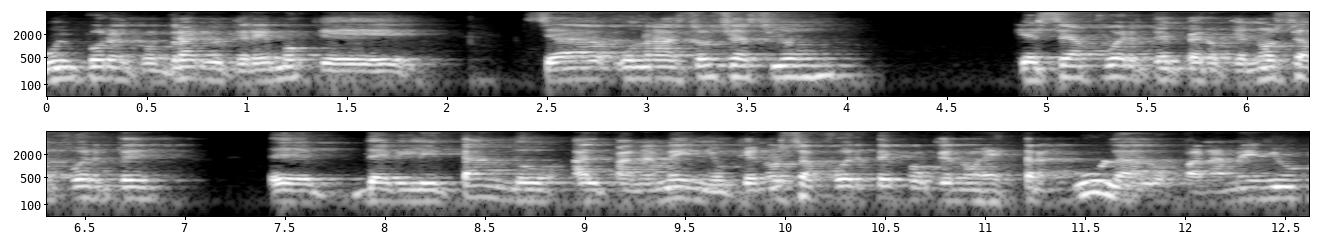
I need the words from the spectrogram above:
muy por el contrario, queremos que sea una asociación que sea fuerte, pero que no sea fuerte eh, debilitando al panameño, que no sea fuerte porque nos estrangula a los panameños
